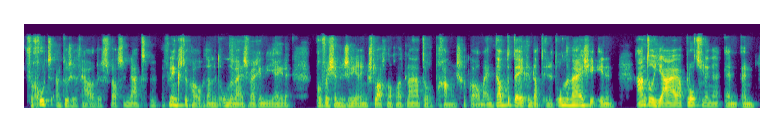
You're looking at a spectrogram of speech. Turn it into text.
vergoed aan toezichthouders, was inderdaad een flink stuk hoger dan in het onderwijs, waarin die hele professionaliseringsslag nog wat later op gang is gekomen. En dat betekent dat in het onderwijs je in een aantal jaren plotseling een, een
